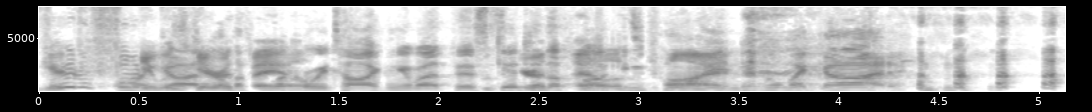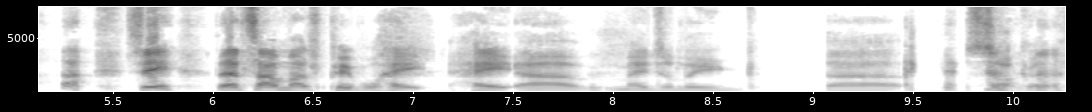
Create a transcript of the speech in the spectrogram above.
Who the fuck? It was god, Gareth how the Bale. fuck are we talking about this? Get Gareth to the Bale, fucking it's point. fine. Oh my god. See, that's how much people hate hate uh, Major League uh, Soccer.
